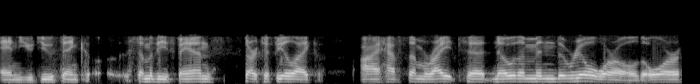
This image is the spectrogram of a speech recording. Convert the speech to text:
and you do think some of these fans start to feel like I have some right to know them in the real world, or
